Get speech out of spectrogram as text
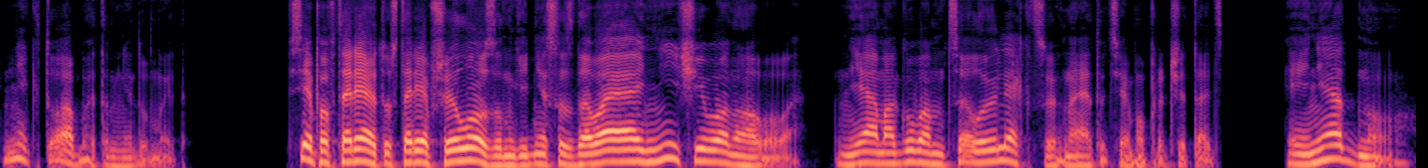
Никто об этом не думает. Все повторяют устаревшие лозунги, не создавая ничего нового. Я могу вам целую лекцию на эту тему прочитать. И не одну.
